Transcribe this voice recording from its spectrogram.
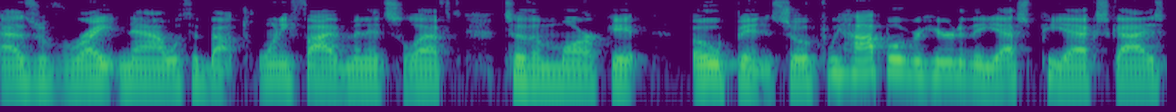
as of right now with about 25 minutes left to the market open. So if we hop over here to the SPX, guys,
